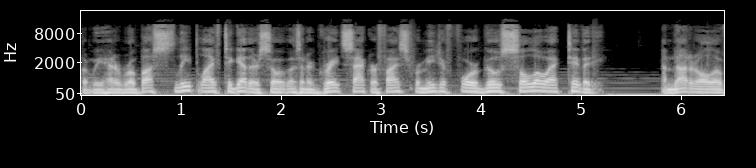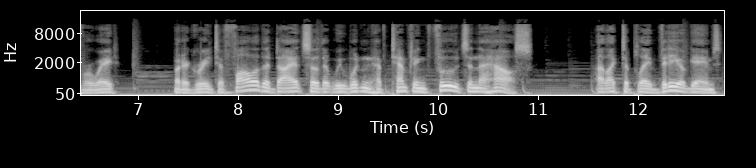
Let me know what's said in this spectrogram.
but we had a robust sleep life together so it wasn't a great sacrifice for me to forego solo activity. I'm not at all overweight, but agreed to follow the diet so that we wouldn't have tempting foods in the house. I like to play video games,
